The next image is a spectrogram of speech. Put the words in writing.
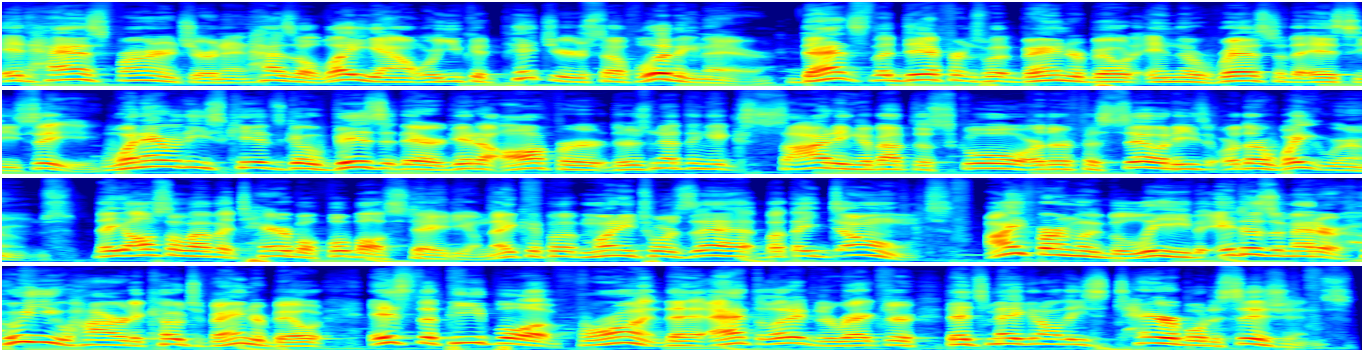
it has furniture and it has a layout where you could picture yourself living there. That's the difference with Vanderbilt and the rest of the SEC. Whenever these kids go visit there, get an offer, there's nothing exciting about the school or their facilities or their weight rooms. They also have a terrible football stadium. They could put money towards that, but they don't. I firmly believe it doesn't matter who you hire to coach Vanderbilt, it's the people up front, the athletic director, that's making all these terrible decisions.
